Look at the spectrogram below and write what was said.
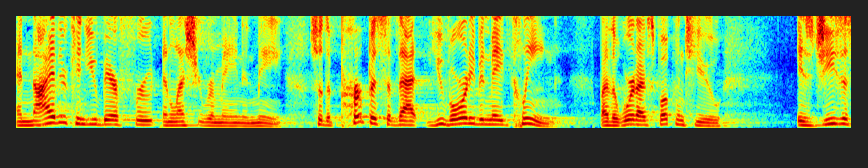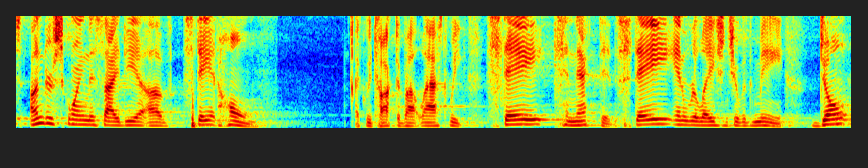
And neither can you bear fruit unless you remain in me. So, the purpose of that, you've already been made clean by the word I've spoken to you is Jesus underscoring this idea of stay at home, like we talked about last week. Stay connected, stay in relationship with me. Don't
